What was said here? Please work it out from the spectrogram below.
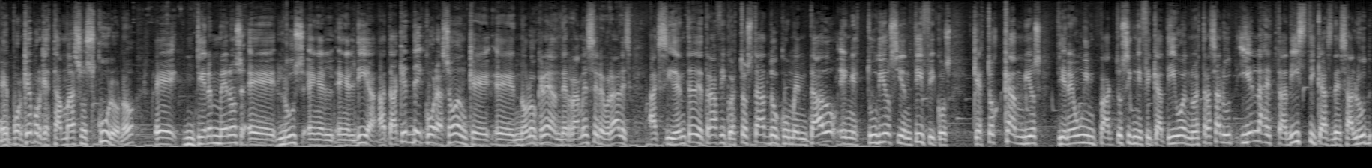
Eh, ¿Por qué? Porque está más oscuro, ¿no? Eh, tienen menos eh, luz en el, en el día. Ataques de corazón, aunque no lo crean, derrames cerebrales, accidentes de tráfico. Esto está documentado en estudios científicos que estos cambios tienen un impacto significativo en nuestra salud y en las estadísticas de salud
